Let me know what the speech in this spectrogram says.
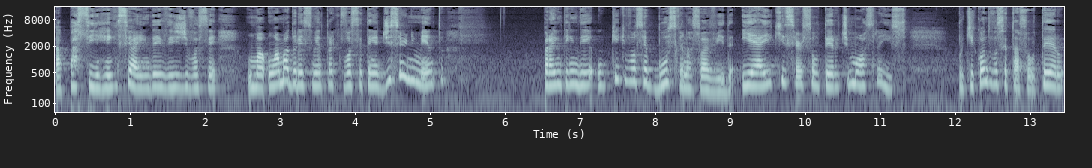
a paciência ainda exige de você uma, um amadurecimento para que você tenha discernimento para entender o que, que você busca na sua vida. E é aí que ser solteiro te mostra isso. Porque quando você está solteiro,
